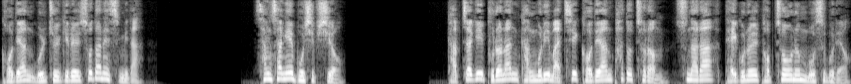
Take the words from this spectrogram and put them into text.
거대한 물줄기를 쏟아냈습니다. 상상해 보십시오. 갑자기 불어난 강물이 마치 거대한 파도처럼 수나라 대군을 덮쳐오는 모습으려.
